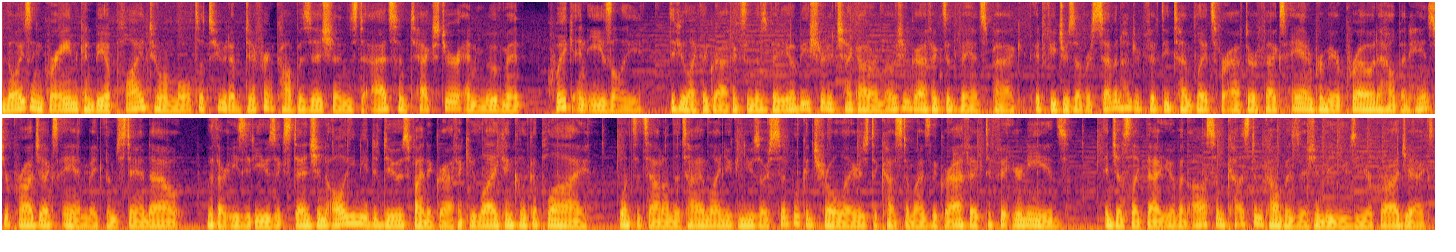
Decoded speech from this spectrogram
Noise and grain can be applied to a multitude of different compositions to add some texture and movement quick and easily. If you like the graphics in this video, be sure to check out our Motion Graphics Advanced Pack. It features over 750 templates for After Effects and Premiere Pro to help enhance your projects and make them stand out. With our easy-to-use extension, all you need to do is find a graphic you like and click Apply. Once it's out on the timeline, you can use our simple control layers to customize the graphic to fit your needs. And just like that, you have an awesome custom composition to use in your projects.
